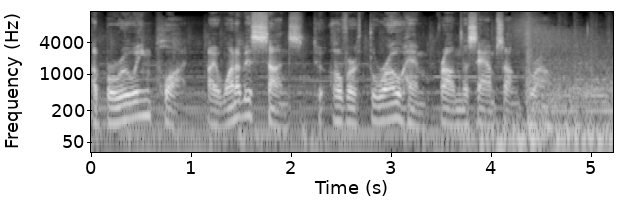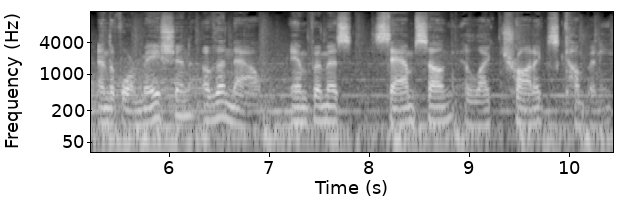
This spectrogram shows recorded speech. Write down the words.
a brewing plot by one of his sons to overthrow him from the Samsung throne, and the formation of the now infamous Samsung Electronics Company.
